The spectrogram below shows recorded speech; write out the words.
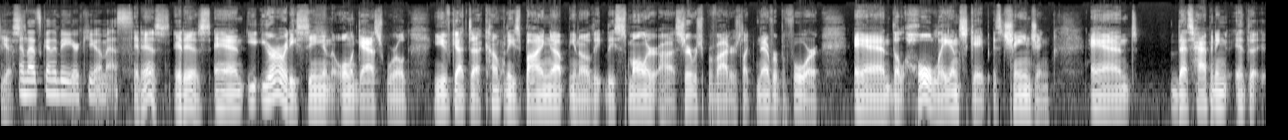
Yes. And that's going to be your QMS. It is. It is. And you're already seeing in the oil and gas world, you've got uh, companies buying up, you know, the, these smaller uh, service providers like never before. And the whole landscape is changing. And that's happening at the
